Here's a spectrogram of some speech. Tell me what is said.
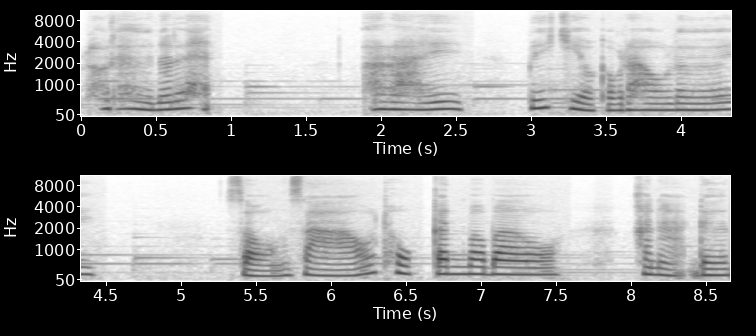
เพราะเธอนั่นแหละ อะไรไม่เกี่ยวกับเราเลย สองสาวถกกันเบาๆ ขณะเดิน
